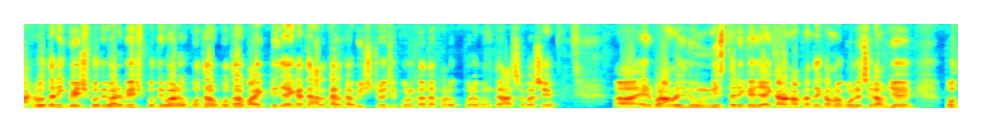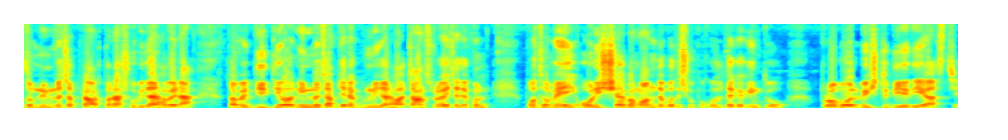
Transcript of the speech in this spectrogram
আঠেরো তারিখ বৃহস্পতিবার, বৃহস্পতিবারও কোথাও কোথাও কয়েকটি জায়গাতে হালকা হালকা বৃষ্টি রয়েছে, কলকাতা, খড়গপুর এবং তার আশেপাশে। এরপর আমরা যদি উনিশ তারিখে যাই, কারণ আপনাদেরকে আমরা বলেছিলাম যে প্রথম নিম্নচাপটা অতটা সুবিধার হবে না, তবে দ্বিতীয় নিম্নচাপ যেটা ঘূর্ণিঝড় হওয়ার চান্স রয়েছে, দেখুন, প্রথমেই ওড়িশা এবং অন্ধ্রপ্রদেশ উপকূল থেকে কিন্তু প্রবল বৃষ্টি দিয়ে দিয়ে আসছে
